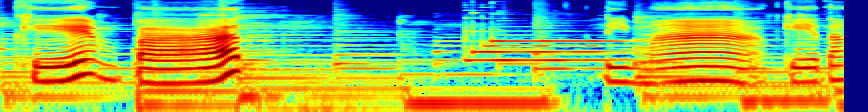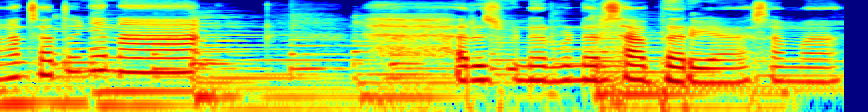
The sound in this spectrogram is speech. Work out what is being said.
Oke, empat. Lima. Oke, tangan satunya nak. Harus benar-benar sabar ya sama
